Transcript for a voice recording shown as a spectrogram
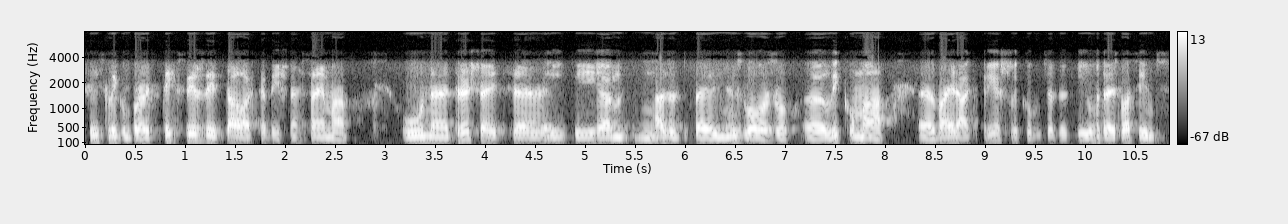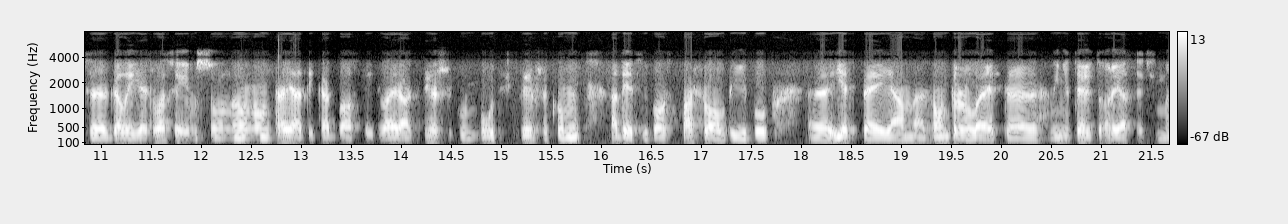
Šis likumprojekts tiks virzīts tālāk skatīšanai saimā. Un trešais bija um, azartspēļu izložu likumā Eh, vairāki priekšlikumi. Tad bija otrais lasījums, eh, galīgais lasījums, un, un, un tajā tika atbalstīti vairāki priekšlikumi, būtiski priekšlikumi attiecībā uz pašvaldību eh, iespējām kontrolēt viņu teritorijās, teiksim,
